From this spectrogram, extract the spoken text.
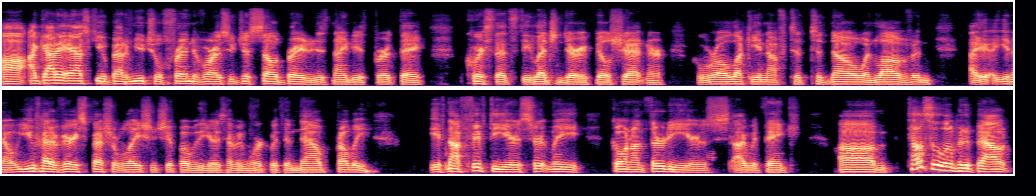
uh, I got to ask you about a mutual friend of ours who just celebrated his 90th birthday. Of course, that's the legendary Bill Shatner, who we're all lucky enough to, to know and love. And I, you know, you've had a very special relationship over the years, having worked with him now, probably, if not 50 years, certainly going on 30 years, I would think. Um, tell us a little bit about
